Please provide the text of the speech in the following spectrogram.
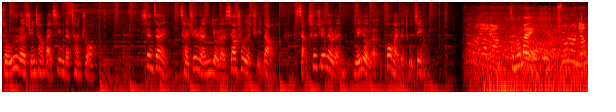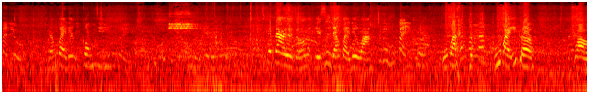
走入了寻常百姓的餐桌。现在，采菌人有了销售的渠道，想吃菌的人也有了购买的途径。要不要怎么卖？猪肉两百六，两百六一公斤。这个大的怎么也是两百六啊？这个五百一颗，五百，五百一颗。哇！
